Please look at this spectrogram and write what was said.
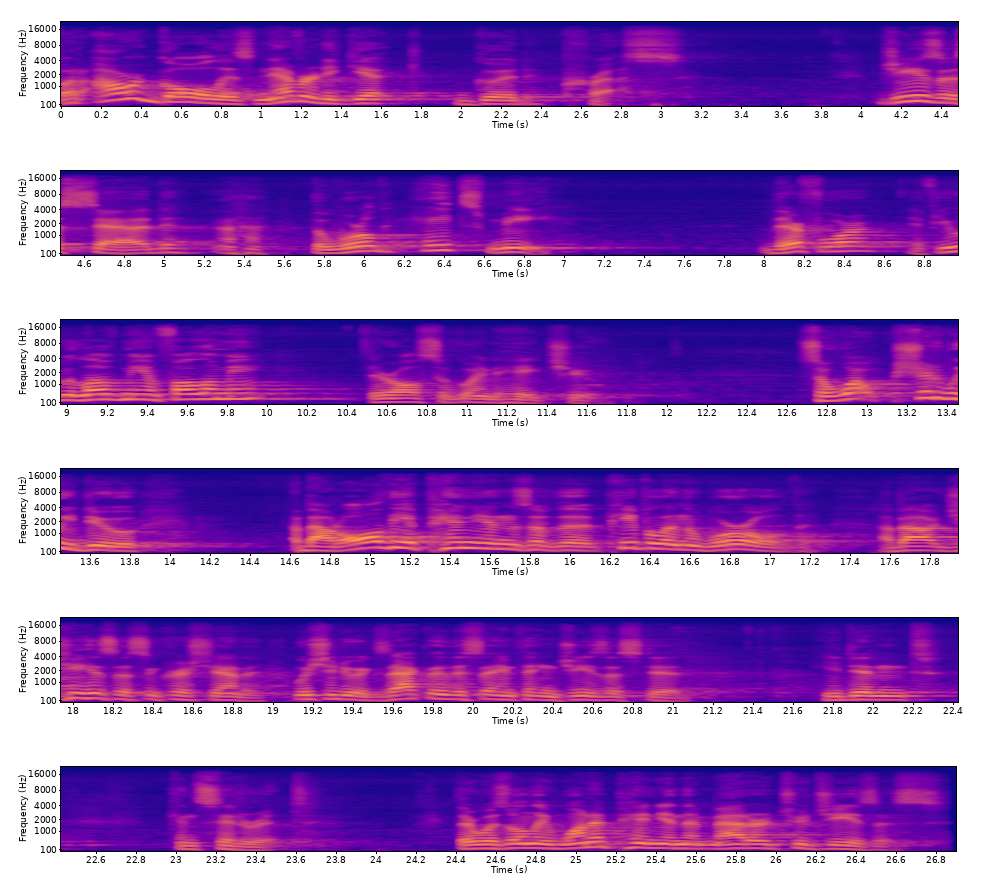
but our goal is never to get good press. Jesus said, The world hates me. Therefore, if you love me and follow me, they're also going to hate you. So, what should we do about all the opinions of the people in the world about Jesus and Christianity? We should do exactly the same thing Jesus did. He didn't consider it. There was only one opinion that mattered to Jesus.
